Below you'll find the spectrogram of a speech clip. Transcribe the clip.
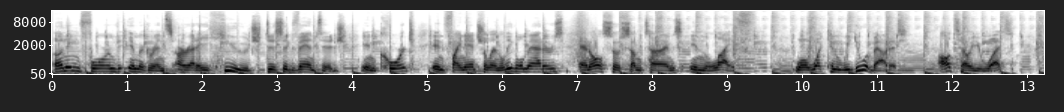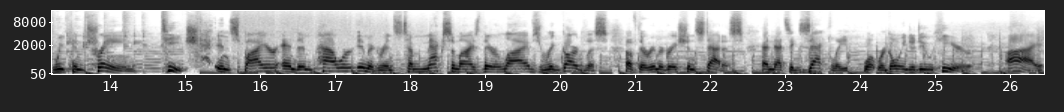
uninformed immigrants are at a huge disadvantage in court, in financial and legal matters, and also sometimes in life. Well, what can we do about it? I'll tell you what. We can train, teach, inspire, and empower immigrants to maximize their lives regardless of their immigration status. And that's exactly what we're going to do here. I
